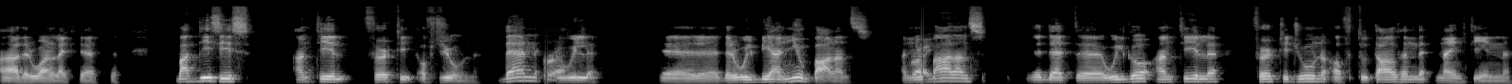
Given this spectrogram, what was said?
another one like that. But this is until 30 of June. Then will there will be a new balance, a new right. balance that uh, will go until 30 June of 2019.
